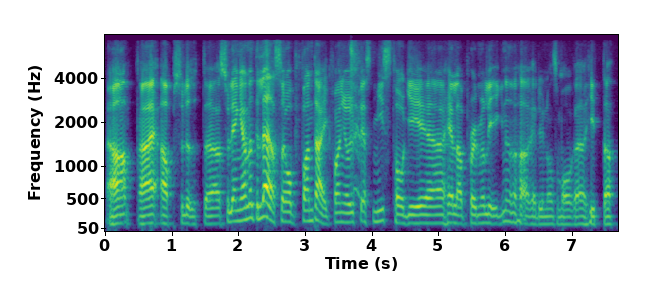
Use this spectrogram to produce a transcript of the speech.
Ja, nej absolut. Eh, så länge han inte lär sig av van Dijk, för han gör ju flest misstag i eh, hela Premier League nu. Här är det ju någon som har hittat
